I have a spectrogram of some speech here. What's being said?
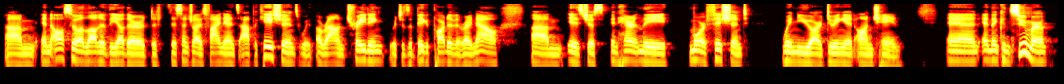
Um, and also a lot of the other de- decentralized finance applications with around trading, which is a big part of it right now, um, is just inherently more efficient when you are doing it on chain and and then consumer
